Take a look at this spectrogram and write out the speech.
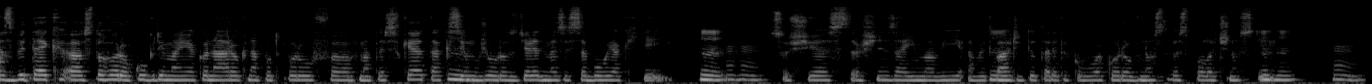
A zbytek uh, z toho roku, kdy mají jako nárok na podporu v, v mateřské, tak mm. si mhm. můžou rozdělit mezi sebou, jak chtějí. Mm. Což je strašně zajímavý a vytváří mm. to tady takovou jako rovnost ve společnosti. Mm-hmm. Mm.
